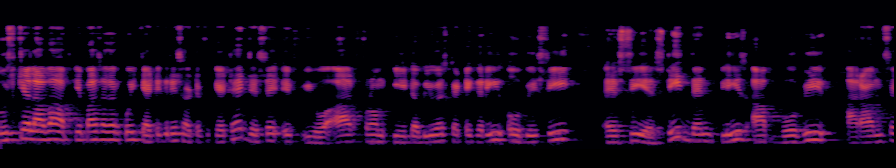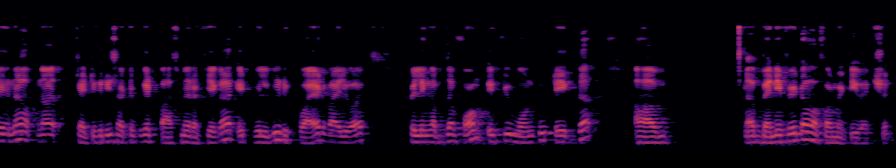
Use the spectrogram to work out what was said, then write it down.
उसके अलावा आपके पास अगर कोई कैटेगरी सर्टिफिकेट है, जैसे if you are from E W S category O B C S C S T then please आप वो भी आराम से, है ना, अपना कैटेगरी सर्टिफिकेट पास में रखिएगा। It will be required while you are filling up the form if you want to take the benefit of affirmative action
